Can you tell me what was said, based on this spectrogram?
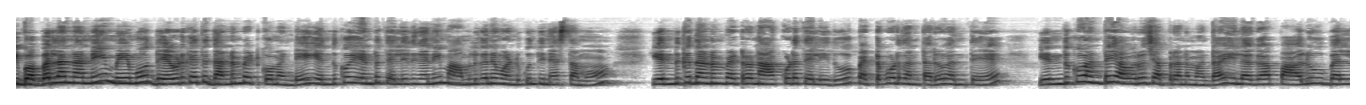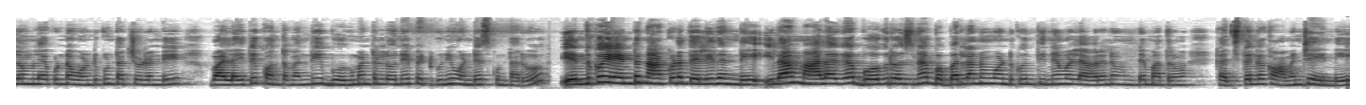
ఈ బొబ్బర్లన్నాన్ని మేము దేవుడికైతే దండం పెట్టుకోమండి. ఎందుకో ఏంటో తెలియదు కానీ మామూలుగానే వండుకుని తినేస్తాము. ఎందుకు దండం పెట్టరో నాకు కూడా తెలియదు పెట్టకూడదు అంటారు అంతే. ఎందుకు అంటే ఎవరు చెప్పరనమాట ఇలాగా పాలు బెల్లం లేకుండా వండుకుంటారు చూడండి. వాళ్ళైతే కొంతమంది భోగిమంటల్లోనే పెట్టుకుని వండేసుకుంటారు. ఎందుకో ఏంటో నాకు కూడా తెలియదండి ఇలా మాలాగా భోగి రోజున బొబ్బర్లన్నం వండుకొని తినే వాళ్ళు ఎవరైనా ఉంటే మాత్రం ఖచ్చితంగా కామెంట్ చేయండి.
